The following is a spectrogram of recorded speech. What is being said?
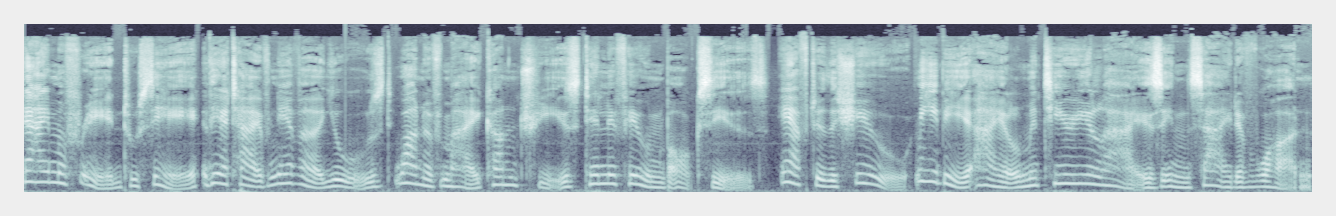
I'm afraid to say that I've never used one of my country's telephone boxes. After the show, maybe I'll materialize inside of one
